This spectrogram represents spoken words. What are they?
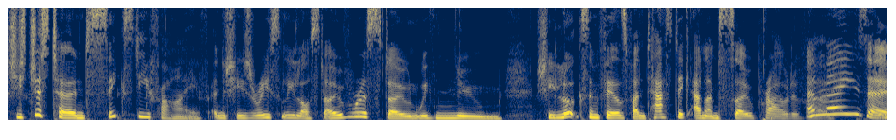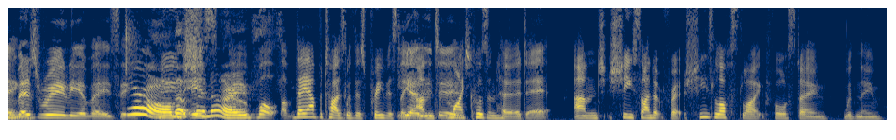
She's just turned 65 and she's recently lost over a stone with Noom. She looks and feels fantastic and I'm so proud of her. Amazing. It's really amazing. Oh, Noom that's so is- nice. Well, they advertised with us previously, Yeah, and my cousin heard it, and she signed up for it. She's lost like four stone with Noom.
